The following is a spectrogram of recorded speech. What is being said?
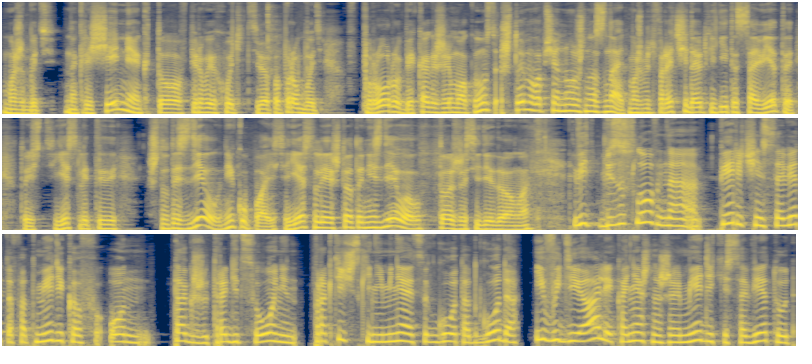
может быть, на крещение, кто впервые хочет себя попробовать в проруби, как же ему окунуться, что ему вообще нужно знать. Может быть, врачи дают какие-то советы. То есть, если ты что-то сделал, не купайся. Если что-то не сделал, тоже сиди дома. Ведь, безусловно, перечень советов от медиков, он также традиционен, практически не меняется год от года. И в идеале, конечно же, медики советуют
